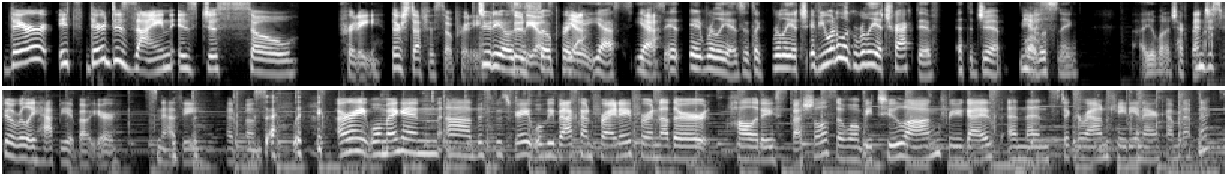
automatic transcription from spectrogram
their it's their design is just so pretty. Their stuff is so pretty. Sudios, is so pretty. Yeah. Yes, yes, it, it really is. It's like really, if you want to look really attractive at the gym while Yes. listening, you'll want to check them And out. just feel really happy about your snazzy headphones. exactly. All right. Well, Meagan, uh, this was great. We'll be back on Friday for another holiday special. So it won't be too long for you guys. And then stick around. Katie and I are coming up next.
